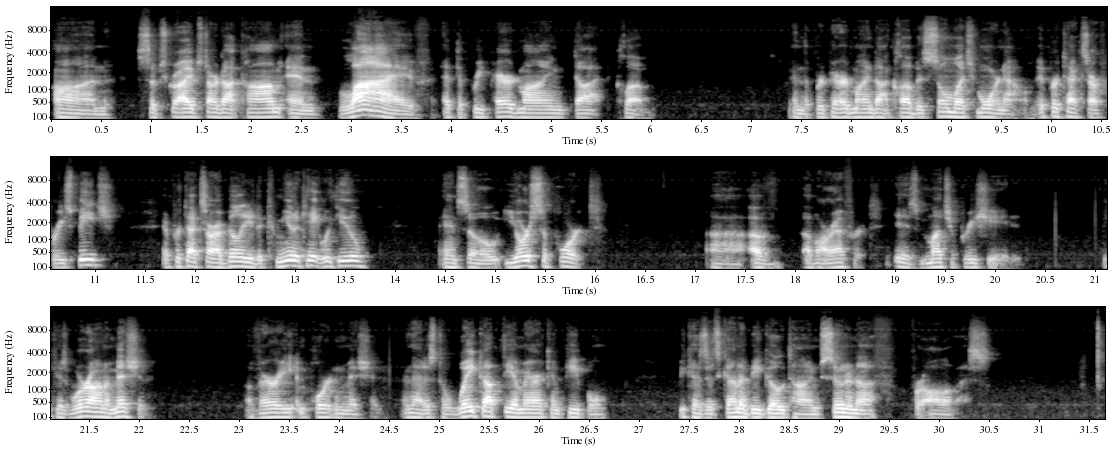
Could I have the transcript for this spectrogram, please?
on subscribestar.com and live at the preparedmind.club. And the preparedmind.club is so much more now. It protects our free speech, it protects our ability to communicate with you. And so your support uh, of, of our effort is much appreciated because we're on a mission, a very important mission, and that is to wake up the American people because it's going to be go time soon enough for all of us.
